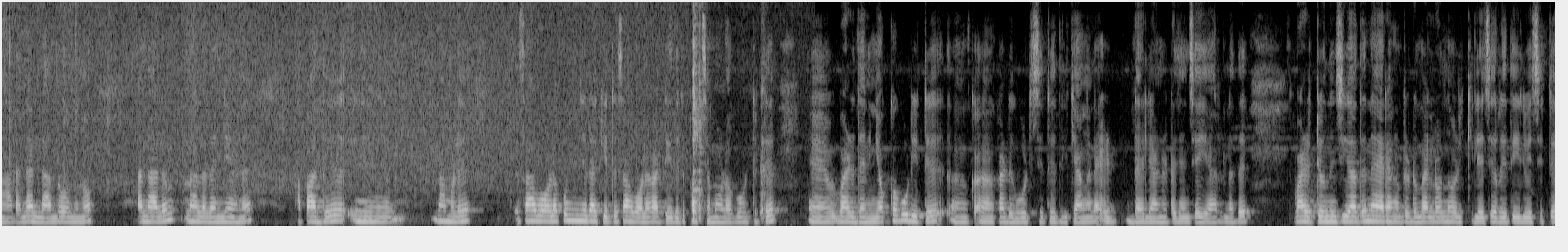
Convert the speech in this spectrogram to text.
നാടനല്ലാന്ന് തോന്നുന്നു. എന്നാലും നല്ല തന്നെയാണ്. അപ്പം അത് നമ്മൾ സവോള കുഞ്ഞിതാക്കിയിട്ട് സവോള കട്ട് ചെയ്തിട്ട് പച്ചമുളകും ഇട്ടിട്ട് വഴുതനങ്ങ ഒക്കെ കൂടിയിട്ട് കടുക് പൊടിച്ചിട്ട് ഇതിലേക്ക് അങ്ങനെ ഇടലാണ് കേട്ടോ ഞാൻ ചെയ്യാറുള്ളത്. വഴറ്റൊന്നും ചെയ്യാതെ നേരെ അങ്ങോട്ട് ഇടും. വെള്ളമൊന്നും ഒഴിക്കില്ല. ചെറിയ തീയിൽ വെച്ചിട്ട്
